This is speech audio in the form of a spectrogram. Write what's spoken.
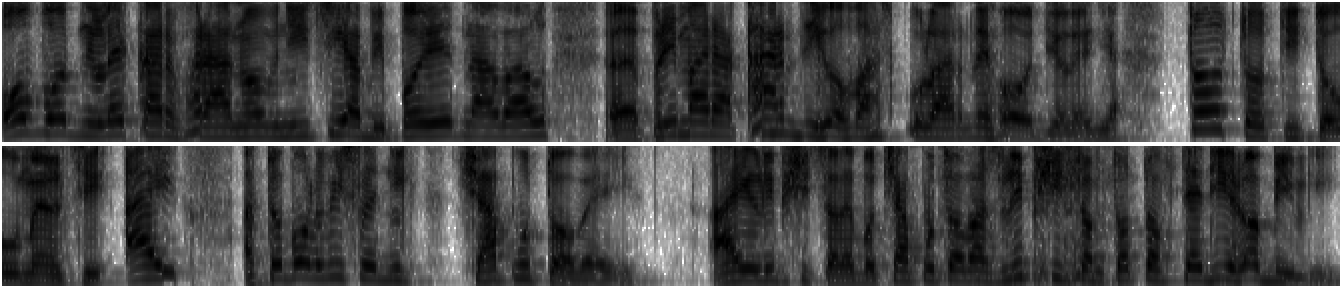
obvodný lekár v Hranovnici, aby pojednával e, primára kardiovaskulárneho oddelenia. Toto títo umelci aj, a to bol výsledník Čaputovej, aj Lipšica, lebo Čaputová s Lipšicom toto vtedy robili.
